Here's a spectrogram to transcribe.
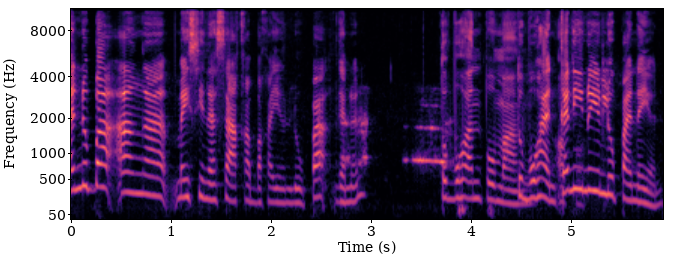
Ano ba ang ah, may sinasaka ba kayong lupa? Ganon? Tubuhan po ma'am. Tubuhan. Opo. Kanino yung lupa na yun?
